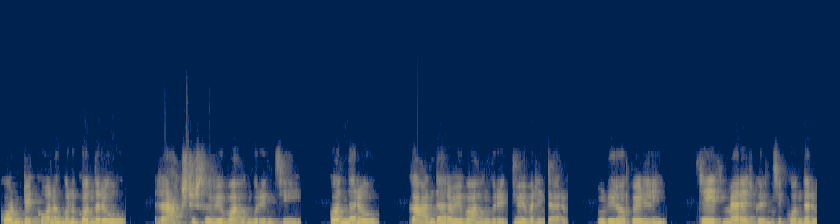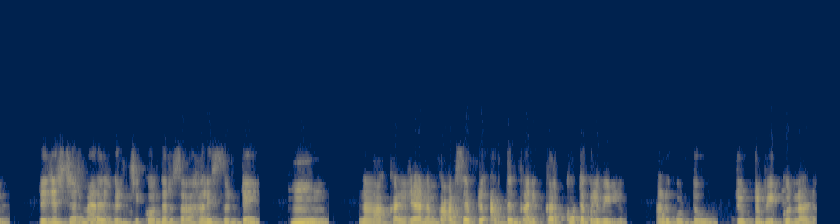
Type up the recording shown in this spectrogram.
కొంటె కోలంగులు కొందరు రాక్షస వివాహం గురించి కొందరు గాంధార వివాహం గురించి వివరించారు. గుడిలో పెళ్ళి స్టేట్ మ్యారేజ్ గురించి కొందరు రిజిస్టర్ మ్యారేజ్ గురించి కొందరు సలహాలు ఇస్తుంటే నా కళ్యాణం కాన్సెప్ట్ అర్థం కాని కర్కోటకులు వీళ్ళు అనుకుంటూ జుట్టు పీక్కున్నాడు.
